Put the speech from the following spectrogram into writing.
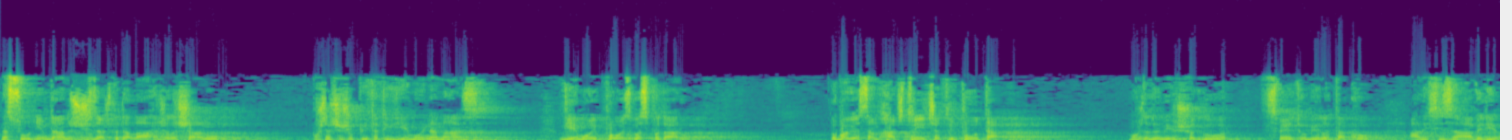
Na sudnjem danu ćeš izaći pred Allaha Đelešanu, možda ćeš upitati gdje je moj namaz, gdje je moj post gospodaru. Obavio sam hač tri, četiri puta. Možda dobiješ odgovor, sve je to bilo tako, ali si zavidio.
